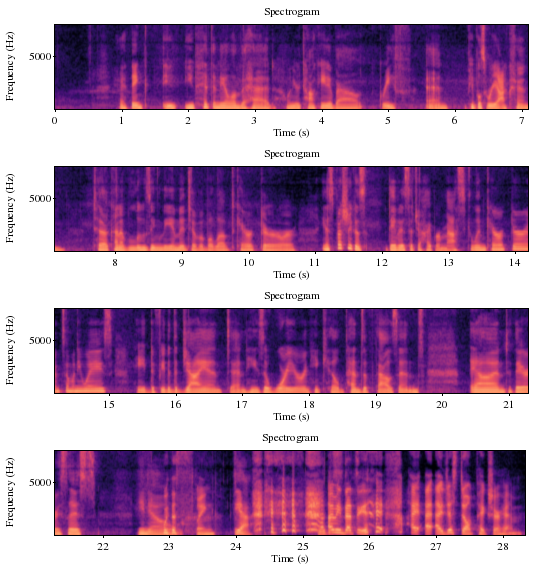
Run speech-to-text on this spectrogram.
I think you, you hit the nail on the head when you're talking about grief and people's reaction to kind of losing the image of a beloved character, or you know, especially because David is such a hyper masculine character in so many ways. He defeated the giant, and he's a warrior, and he killed tens of thousands. And there's this, you know, With a sling. yeah, I mean, that's I, I I just don't picture him.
